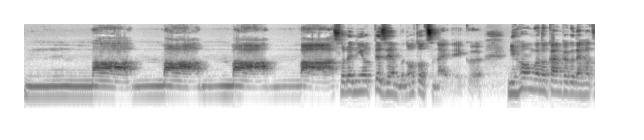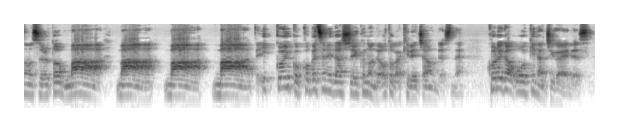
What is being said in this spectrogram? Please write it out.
うんまあ、まあ、まあ、まあ、それによって全部の音をつないでいく。日本語の感覚で発音すると、まあ、まあ、まあ、まあって一個一個個別に出していくので音が切れちゃうんですね。これが大きな違いです。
